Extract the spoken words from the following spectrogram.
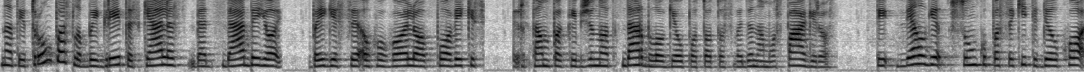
Na tai trumpas, labai greitas kelias, bet be abejo baigėsi alkoholio poveikis ir tampa, kaip žinot, dar blogiau po to tos vadinamos pagirios. Tai vėlgi sunku pasakyti, dėl ko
